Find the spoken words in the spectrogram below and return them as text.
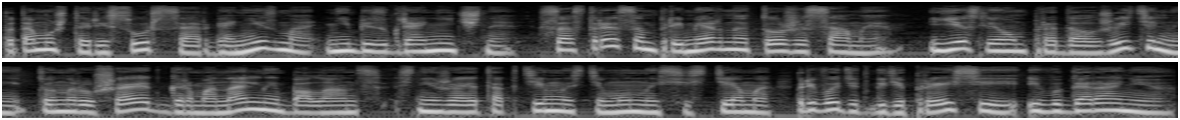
потому что ресурсы организма не безграничны. Со стрессом примерно то же самое. Если он продолжительный, то нарушает гормональный баланс, снижает активность иммунной системы, приводит к депрессии и выгоранию.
